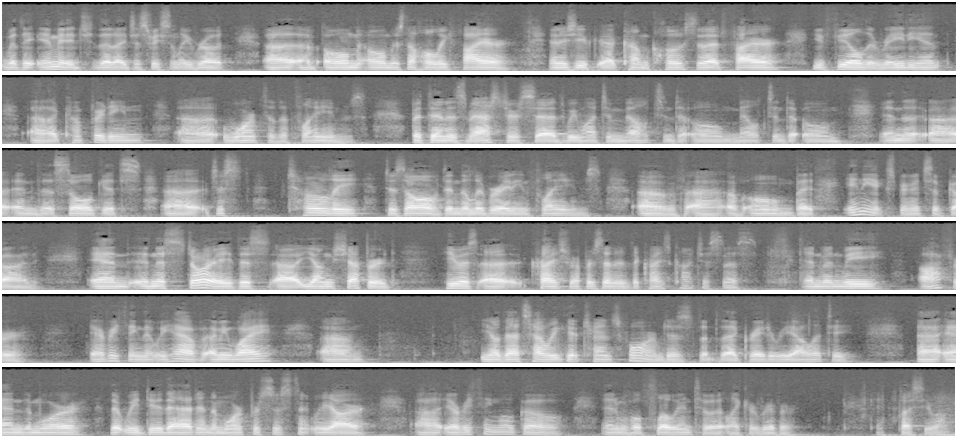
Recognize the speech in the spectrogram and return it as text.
with the image that I just recently wrote of Om. Om is the holy fire. And as you come close to that fire, you feel the radiant, comforting warmth of the flames. But then, as Master said, we want to melt into Om, melt into Om, and the uh, and the soul gets uh, just totally dissolved in the liberating flames of uh, of Om. But any experience of God, and in this story, this uh, young shepherd, he was uh, Christ represented the Christ consciousness, and when we offer everything that we have, I mean, why? Um, you know, that's how we get transformed, is the, that greater reality. Uh, and the more that we do that and the more persistent we are, uh, everything will go and will flow into it like a river. Okay, bless you all.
